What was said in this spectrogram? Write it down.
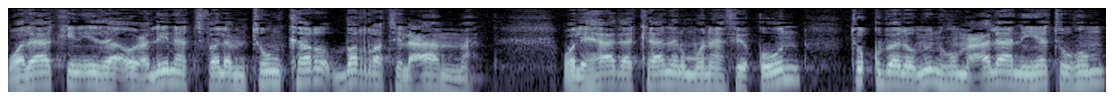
ولكن إذا أعلنت فلم تنكر ضرت العامة. ولهذا كان المنافقون تقبل منهم علانيتهم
